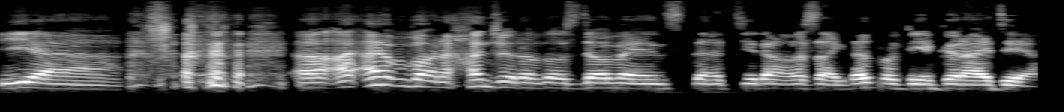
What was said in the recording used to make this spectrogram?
Yeah, uh, I, I, have about a hundred of those domains that you know. I was like, that would be a good idea.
